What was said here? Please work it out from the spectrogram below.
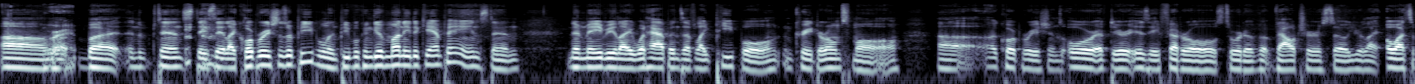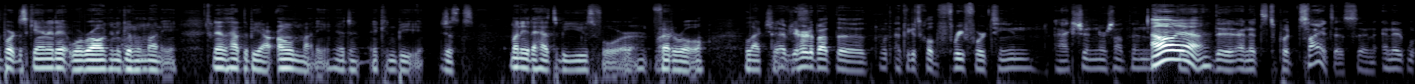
Um, Right. But in the sense they say like corporations are people and people can give money to campaigns, then then maybe like what happens if like people create their own small uh, corporations, or if there is a federal sort of voucher, so you're like, oh, I support this candidate, well, we're all going to give them Mhm. money. It doesn't have to be our own money. It it can be just money that has to be used for federal Have you heard about the? I think it's called 314 action or something. Oh, The- yeah. the, and it's to put scientists in, and it w-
